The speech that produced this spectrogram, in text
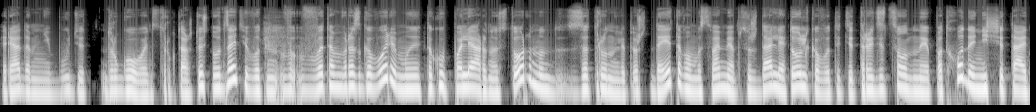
рядом не будет другого инструктора. То есть, вот знаете, вот в, в этом разговоре мы такую полярную сторону затронули, потому что до этого мы с вами обсуждали только вот эти традиционные подходы, не считать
